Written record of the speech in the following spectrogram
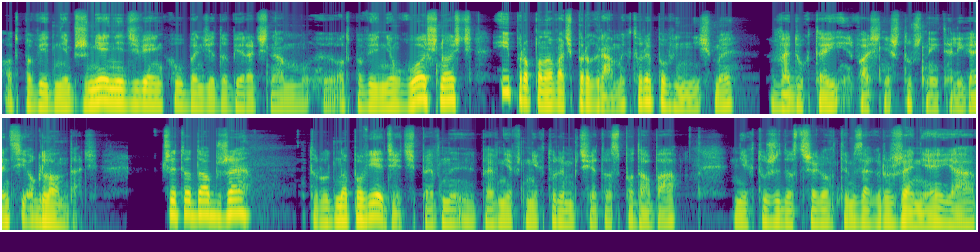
odpowiednie brzmienie dźwięku, będzie dobierać nam y, odpowiednią głośność i proponować programy, które powinniśmy według tej właśnie sztucznej inteligencji oglądać. Czy to dobrze? Trudno powiedzieć. Pewny, pewnie niektórym się to spodoba. Niektórzy dostrzegą w tym zagrożenie. Ja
